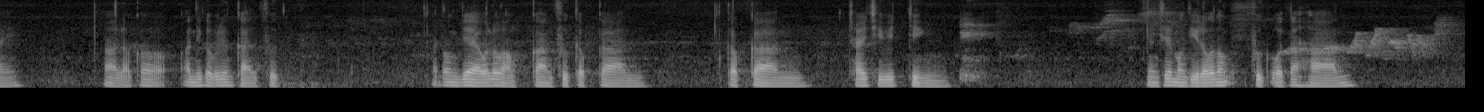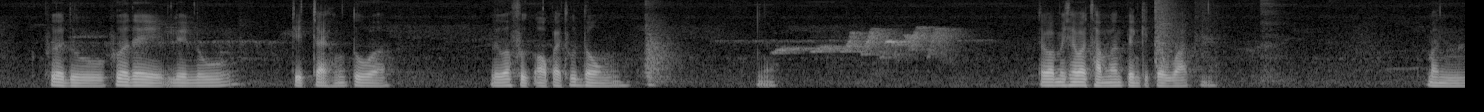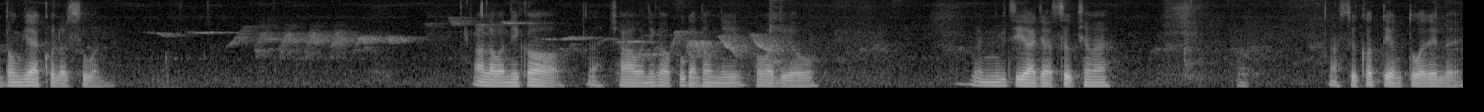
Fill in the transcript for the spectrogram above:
อ่าแล้วก็อันนี้ก็เป็นเรื่องการฝึก ต้องแยกว่าระหว่างการฝึกกับการกับการใช้ชีวิตจริง อย่างเช่นบางทีเราก็ต้องฝึกอดอาหาร พื่อดูเพื่อได้เรียนรู้จิตใจของตัว หรือว่าฝึกออกไปทุดงนะแต่ว่าไม่ใช่ว่าทำงั้นเป็นกิจวัตรมันต้องแยกคนละส่วนเอาเราวันนี้ก็นะเช้าวันนี้ก็พูดกันเท่านี้ เพราะว่าเดี๋ยวเป็นวิทยาจะศึกใช่ไหมศึกก็เตรียมตัวได้เลย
